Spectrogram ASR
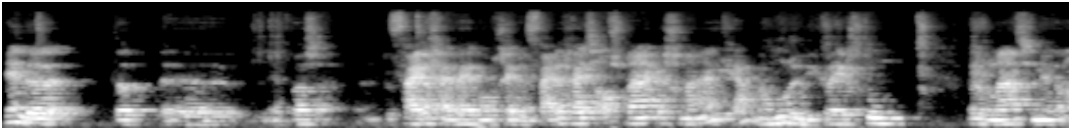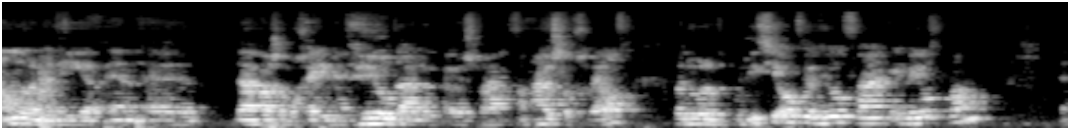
En de, dat, het was de veiligheid, we hebben op een gegeven moment veiligheidsafspraken gemaakt. Ja. Mijn moeder die kreeg toen een relatie met een andere manier. En uh, daar was op een gegeven moment heel duidelijk uh, sprake van huiselijk geweld, waardoor de politie ook weer heel vaak in beeld kwam. Uh,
